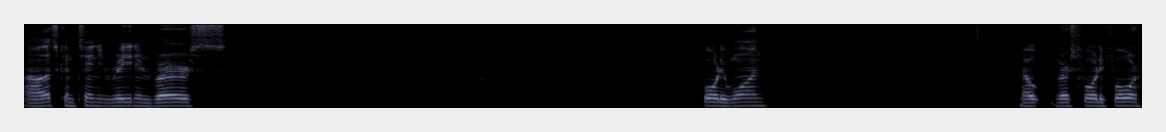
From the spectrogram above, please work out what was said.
Uh, let's continue reading verse 41. Nope, verse 44.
